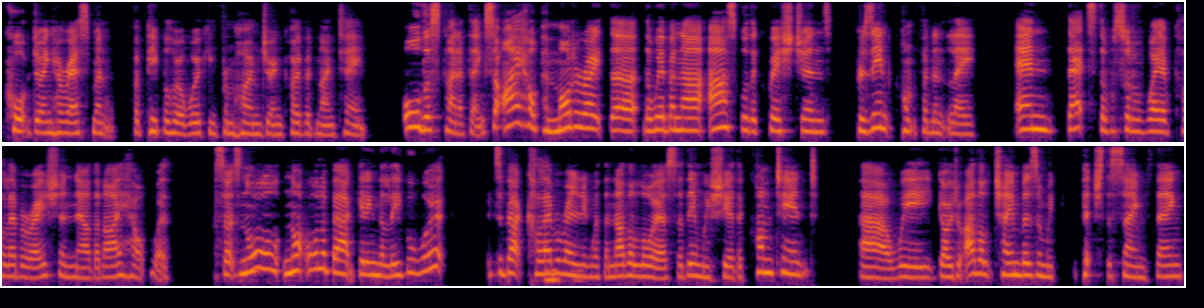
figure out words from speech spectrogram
caught doing harassment for people who are working from home during COVID 19? All this kind of thing. So I help him moderate the, the webinar, ask all the questions, present confidently, and that's the sort of way of collaboration now that I help with. So it's not all, not all about getting the legal work. It's about mm-hmm. collaborating with another lawyer. So then we share the content. Uh, we go to other chambers and we pitch the same thing.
